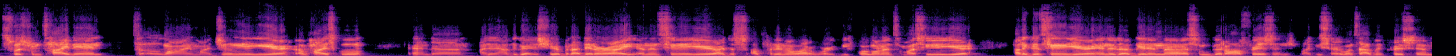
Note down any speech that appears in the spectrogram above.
switched from tight end to O line my junior year of high school. And uh, I didn't have the greatest year, but I did all right. And then senior year, I just I put in a lot of work before going into my senior year. Had a good senior year, ended up getting uh, some good offers. And like you said, to Abilene Christian.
